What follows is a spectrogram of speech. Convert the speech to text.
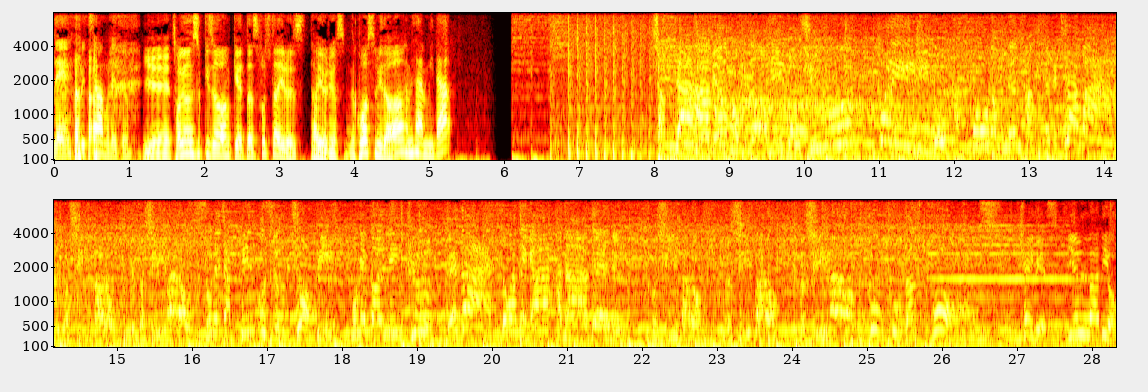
네, 그렇죠 아무래도. 예, 정현숙 기자와 함께했던 스포츠 다이어리, 다이어리였습니다. 고맙습니다. 감사합니다. 쳤다 하면 홈런이고 슛 골이고 각본 없는 한편의 드라마 그것이 바로 그것이 바로 손에 잡힌 우승 트로피 목에 걸린 그 배달 너와 내가 하나 되는 그것이 바로 그것이 바로 그것이 바로 꿈꾸던 스포츠 KBS 1라디오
